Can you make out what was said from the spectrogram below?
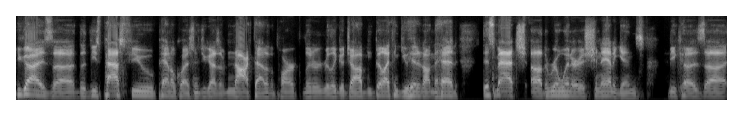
You guys, uh, the, these past few panel questions, you guys have knocked out of the park. Literally, really good job. And Bill, I think you hit it on the head. This match, uh, the real winner is shenanigans because uh,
